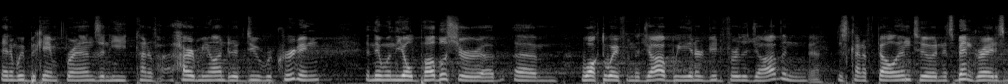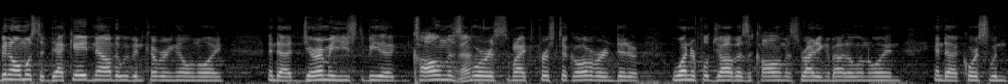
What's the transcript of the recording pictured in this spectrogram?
and we became friends, and he kind of hired me on to do recruiting. And then when the old publisher uh, um, walked away from the job, we interviewed for the job and just kind of fell into it. And it's been great. It's been almost a decade now that we've been covering Illinois. And uh, Jeremy used to be a columnist Yeah. for us when I first took over and did a wonderful job as a columnist writing about Illinois. And, and uh, of course, when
